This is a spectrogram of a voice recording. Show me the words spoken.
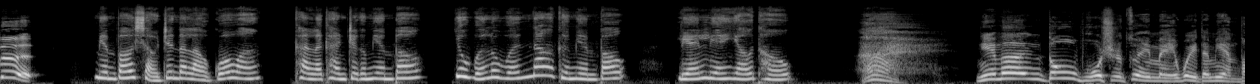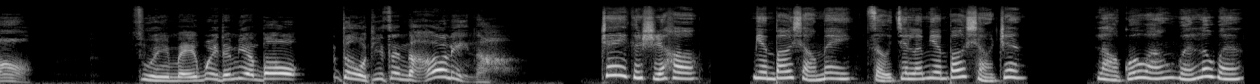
嫩。面包小镇的老国王看了看这个面包，又闻了闻那个面包，连连摇头：“唉，你们都不是最美味的面包。最美味的面包到底在哪里呢？”这个时候，面包小妹走进了面包小镇。老国王闻了闻，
